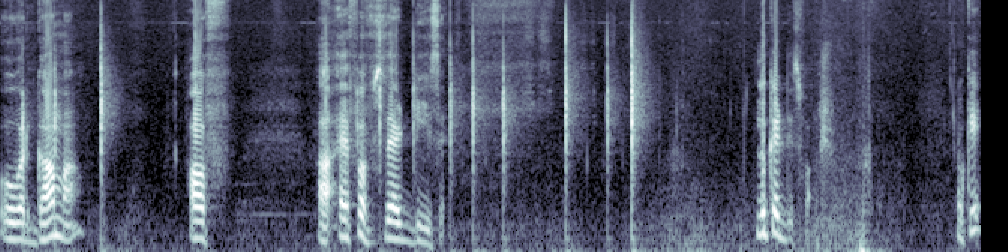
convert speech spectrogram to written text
over gamma of uh, f of z dz look at this function. Okay?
